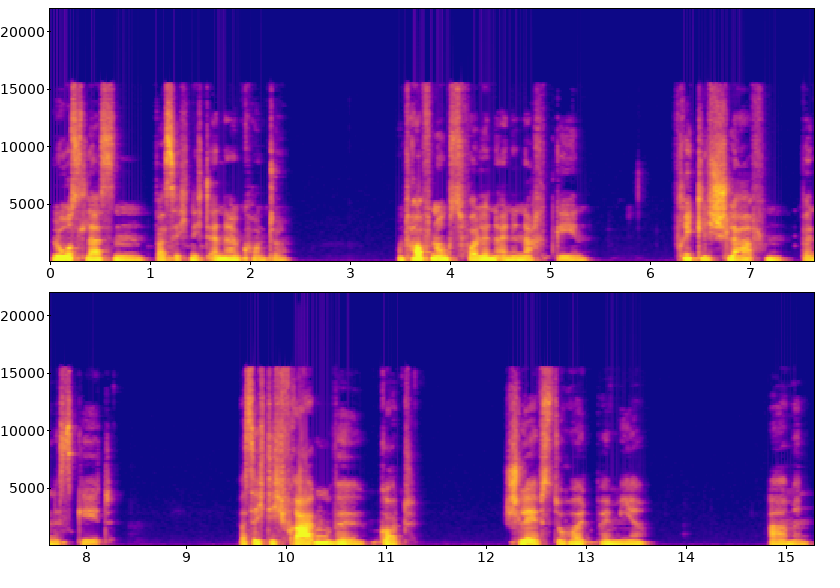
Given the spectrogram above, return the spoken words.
Loslassen, was ich nicht ändern konnte. Und hoffnungsvoll in eine Nacht gehen. Friedlich schlafen, wenn es geht. Was ich dich fragen will, Gott, schläfst du heute bei mir? Amen.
